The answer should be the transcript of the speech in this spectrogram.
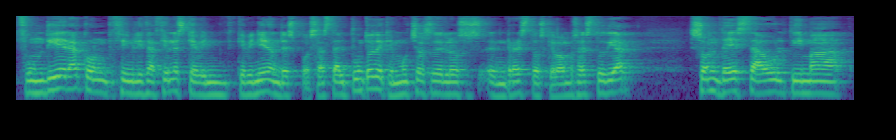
fundiera con civilizaciones que, vinieron después, hasta el punto de que muchos de los restos que vamos a estudiar son de esta última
